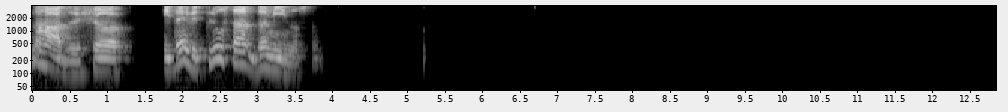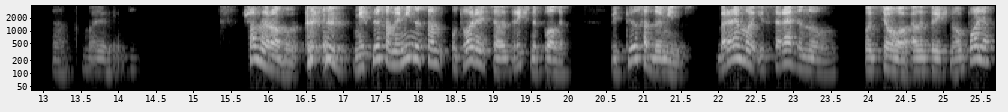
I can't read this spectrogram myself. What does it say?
Нагадую, що йде від плюса до мінуса. Так. Що ми робимо? Між плюсом і мінусом утворюється електричне поле від плюса до мінуса. Беремо і всередину цього електричного поля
